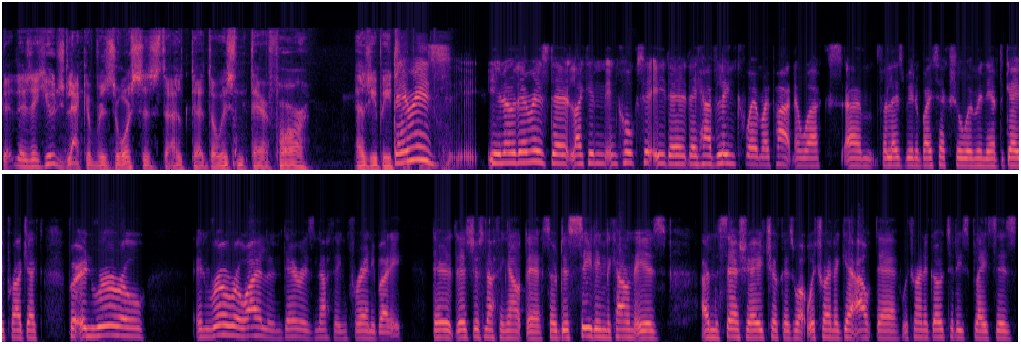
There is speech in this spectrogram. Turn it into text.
There's a huge lack of resources out there, though, isn't there, for LGBT? There is, you know, there is there like in in Cork City, they they have LINC where my partner works um, for lesbian and bisexual women. They have the Gay Project, but in rural in rural Ireland, there is nothing for anybody. There there's just nothing out there. So this seeding the county is. And the Sesha Achuk is what we're trying to get out there. We're trying to go to these places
